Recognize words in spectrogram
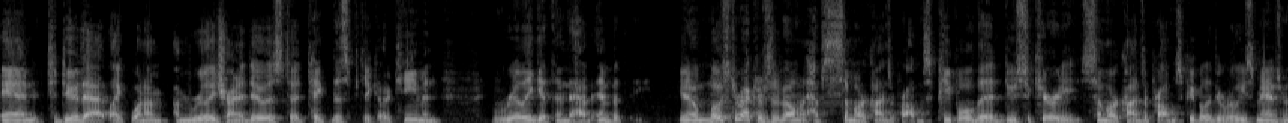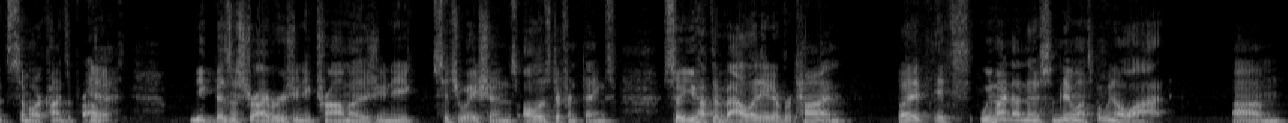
And to do that, like what I'm, I'm really trying to do is to take this particular team and really get them to have empathy you know, most directors of development have similar kinds of problems. People that do security, similar kinds of problems. People that do release management, similar kinds of problems. Yeah. Unique business drivers, unique traumas, unique situations, all those different things. So you have to validate over time, but it's we might not know some nuance, but we know a lot because um,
